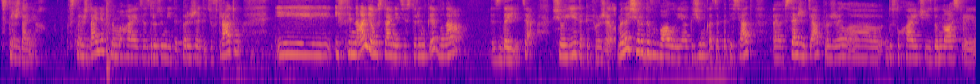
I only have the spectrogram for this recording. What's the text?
в стражданнях. В стражданнях намагається зрозуміти, пережити цю втрату. І, і в фіналі останні ці сторінки вона здається, що її таки прожила. Мене щиро дивувало, як жінка за 50 е, все життя прожила, дослухаючись до настроїв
